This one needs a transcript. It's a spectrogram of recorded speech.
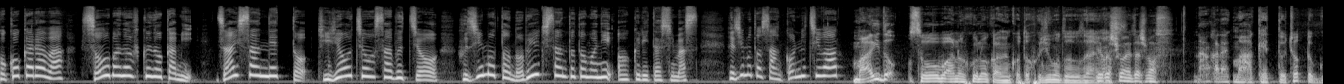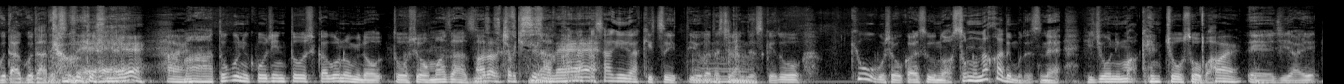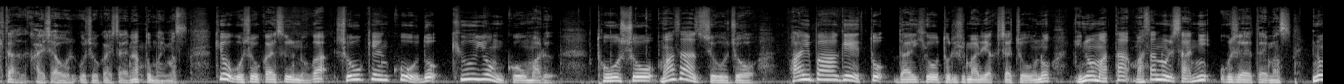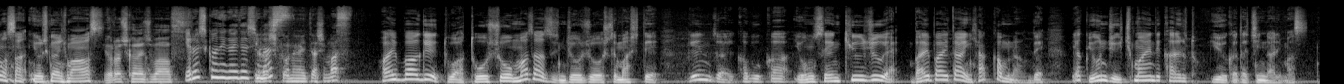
ここからは、相場の福の神、財産ネット企業調査部長、藤本信之さんとともにお送りいたします。藤本さん、こんにちは。毎度相場の福の神こと藤本でございますよろしくお願いいたします。なんかねマーケットちょっとグダグダですねそうですねはいまあ特に個人投資家好みの東証マザーズマザーズちょっときついですよねなかなか下げがきついっていう形なんですけど今日ご紹介するのは、その中でもですね、非常にまあ堅調相場、はいえー、GI 来た会社をご紹介したいなと思います。今日ご紹介するのが、証券コード9450、東証マザーズ上場、ファイバーゲート代表取締役社長の猪俣正則さんにお越しいただいています。猪俣さん、よろしくお願いします。よろしくお願いします。よろしくお願いいたしますよろしくお。願いいたします。ファイバーゲートは東証マザーズに上場してまして、現在株価4090円、売買単位100株なので、約41万円で買えるという形になります。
